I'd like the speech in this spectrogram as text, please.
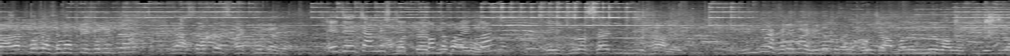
আর এক কথা আছে না পেকরিটা আস্তে আস্তে সাইড করলে যায় এই যে চামিচ কত করে এগুলো? এইগুলো সাইড ইন্দিরা খাওয়া লাগে খেলে ভাই হেটা তো পয়সা আমার এমনি ভালো কিন্তু এগুলো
